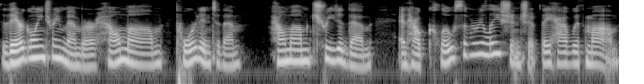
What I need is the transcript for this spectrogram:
They're going to remember how mom poured into them, how mom treated them, and how close of a relationship they have with mom.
